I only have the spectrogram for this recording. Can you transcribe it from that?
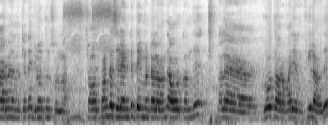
காரணம் என்னன்னு கேட்டால் வினோத்னு சொல்லலாம். ஸோ அவர் பண்ணுற சில என்டர்டெயின்மெண்ட்டால் வந்து அவருக்கு வந்து நல்ல க்ரோத் ஆகிற மாதிரி எனக்கு ஃபீல் ஆகுது.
